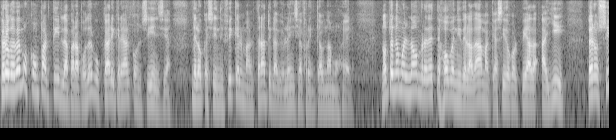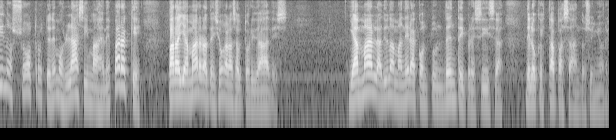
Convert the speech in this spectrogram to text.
Pero debemos compartirla para poder buscar y crear conciencia de lo que significa el maltrato y la violencia frente a una mujer. No tenemos el nombre de este joven ni de la dama que ha sido golpeada allí, pero sí nosotros tenemos las imágenes. ¿Para qué? Para llamar la atención a las autoridades. Llamarla de una manera contundente y precisa de lo que está pasando, señores.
